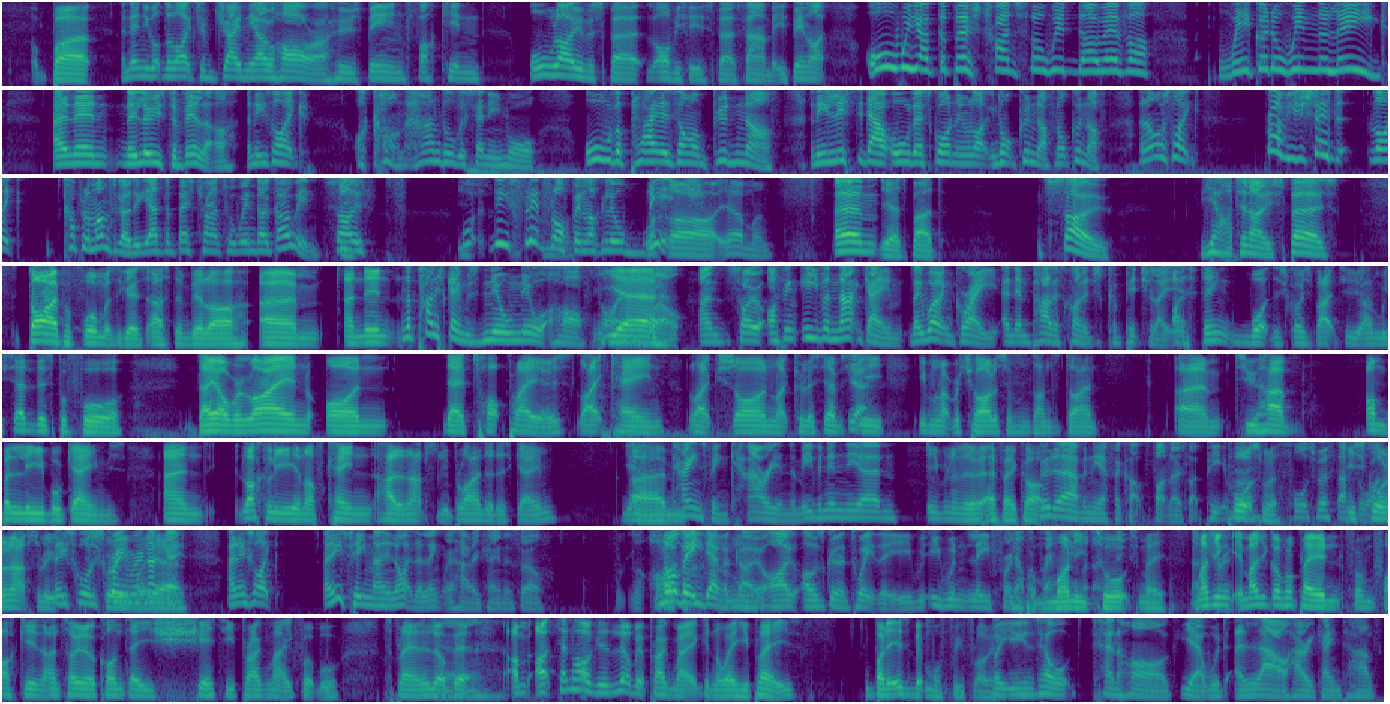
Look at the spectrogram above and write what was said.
but And then you got the likes of Jamie O'Hara, who's been fucking all over Spurs. Obviously, he's a Spurs fan, but he's been like, "Oh, we had the best transfer window ever. We're gonna win the league." And then they lose to Villa, and he's like, "I can't handle this anymore. All the players aren't good enough." And he listed out all their squad, and they were like, "Not good enough, not good enough." And I was like, "Bruv, you said like a couple of months ago that you had the best transfer window going. So." He's- What, he's flip flopping like a little like, bitch. uh, yeah, man. um, Yeah, it's bad. so yeah, I don't know. Spurs Dire performance against Aston Villa, um, and then And the Palace game was nil nil at half time Yeah. as well. And so I think even that game, they weren't great, and then Palace kind of just capitulated. I think what this goes back to, and we said this before, they are relying on their top players like Kane, like Son, like Kulusevski, even like Richarlison from time to time, um, to have unbelievable games. And luckily enough, Kane had an absolute blinder this game, yeah, um, Kane's been carrying them, even in the um, even in the FA Cup. who did they have in the FA Cup? Fuck knows, like Peter Portsmouth. Portsmouth. That's He scored one. an absolute and he scored a screamer, in that yeah. game. And it's like, any team Man United are linked with Harry Kane as well. Not that he'd ever go. I, I was going to tweet that he, he wouldn't leave for another. But money team, I don't think. talks, mate. Imagine, true. imagine going from playing from fucking Antonio Conte's shitty pragmatic football to playing a little bit. Yeah. Um, uh, Ten Hag is a little bit pragmatic in the way he plays, but it is a bit more free flowing. But you can tell Ten Hag, yeah, would allow Harry Kane to have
